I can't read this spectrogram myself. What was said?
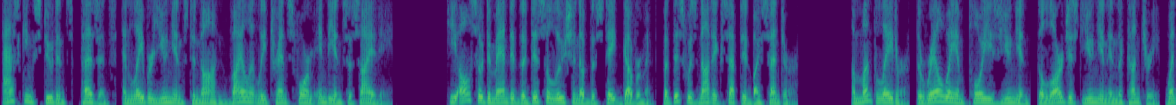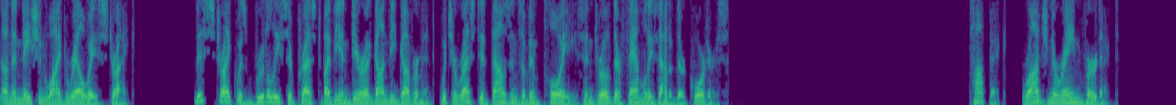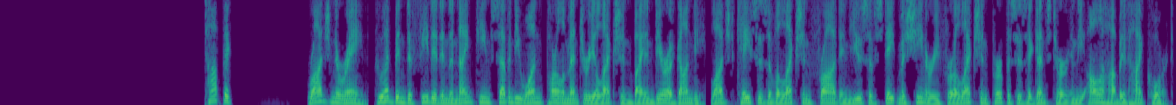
asking students, peasants, and labor unions to non-violently transform Indian society. He also demanded the dissolution of the state government, but this was not accepted by centre. A month later, the Railway Employees Union, the largest union in the country, went on a nationwide railways strike. This strike was brutally suppressed by the Indira Gandhi government, which arrested thousands of employees and drove their families out of their quarters. Raj Narain verdict Raj Narain, who had been defeated in the 1971 parliamentary election by Indira Gandhi, lodged cases of election fraud and use of state machinery for election purposes against her in the Allahabad High Court.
